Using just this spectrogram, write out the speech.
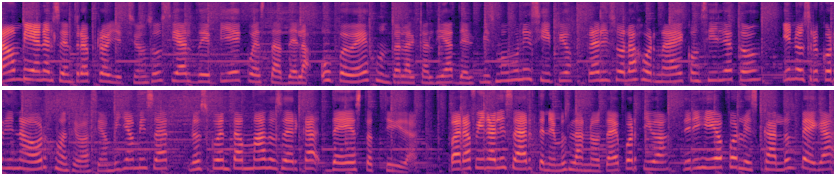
También el Centro de Proyección Social de Piecuesta de la UPB junto a la alcaldía del mismo municipio realizó la jornada de conciliación y nuestro coordinador Juan Sebastián Villamizar nos cuenta más acerca de esta actividad. Para finalizar tenemos la nota deportiva dirigida por Luis Carlos Vega,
